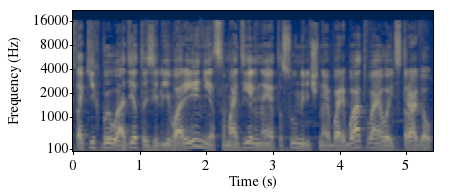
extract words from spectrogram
в таких было одето зельеварение, самодельная это сумеречная борьба Twilight Struggle,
